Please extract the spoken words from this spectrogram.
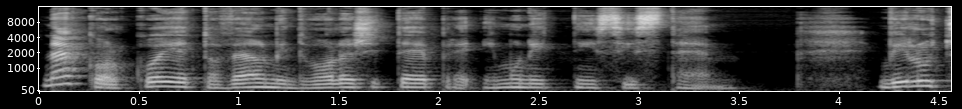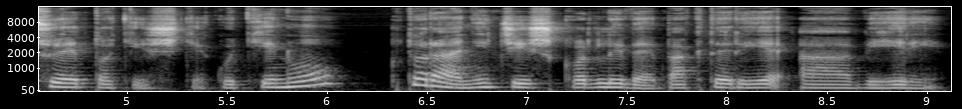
nakoľko je to veľmi dôležité pre imunitný systém. Vylučuje totiž tekutinu, ktorá ničí škodlivé baktérie a víry.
